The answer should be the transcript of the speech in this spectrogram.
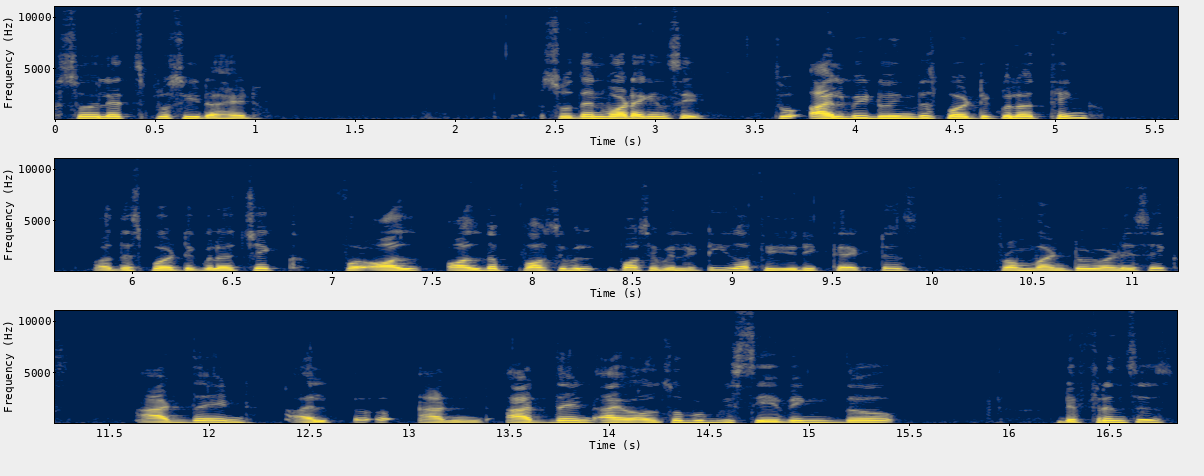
So let's proceed ahead. So then what I can say? So I'll be doing this particular thing or this particular check for all all the possible possibilities of unique characters from 1 to 26 at the end I'll uh, and at the end I also would be saving the differences.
